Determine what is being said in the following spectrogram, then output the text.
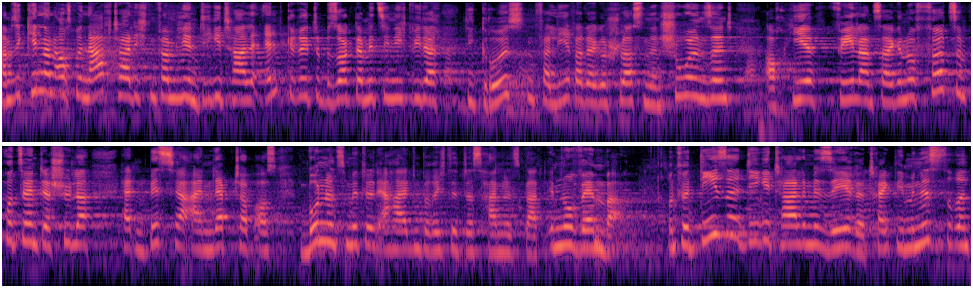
Haben Sie Kindern aus benachteiligten Familien digitale Endgeräte besorgt, damit sie nicht wieder die größten Verlierer der geschlossenen Schulen sind? Auch hier Fehlanzeige. Nur 14 Prozent der Schüler hätten bisher einen Laptop aus Bundesmitteln erhalten, berichtet das Handelsblatt im November. Und für diese digitale Misere trägt die Ministerin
